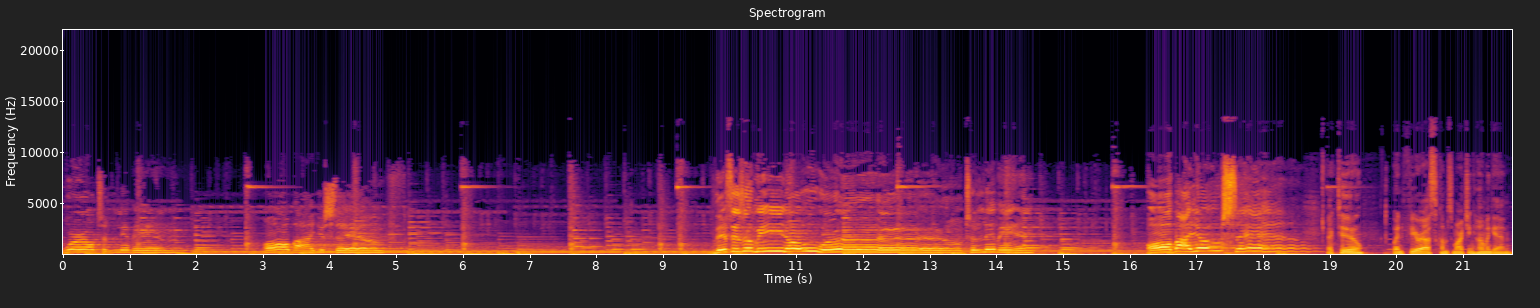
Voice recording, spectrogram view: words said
world to live in all by yourself. This is a mean old world to live in all by yourself. Act two, when Firas comes marching home again.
